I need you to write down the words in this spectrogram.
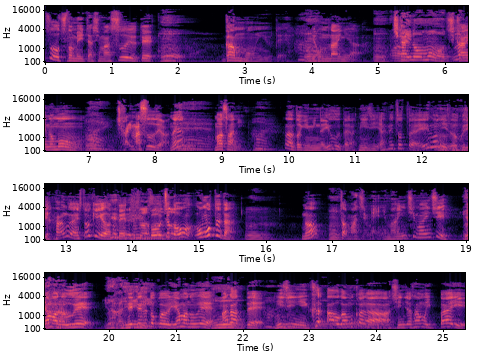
ずお勤めいたします、言うて、うん。願門言うて、読んだんや。うん。誓いのもう、誓いの門、はい誓いますやね、ええまさに。はい。その時みんな言うたよ。2時やめとったらええのに6時半ぐらいにしとけよって、こうちょっとお思ってたん。うん。な、うん真面目に毎日毎日、山の上、夜中2時に寝てるところより山の上、うん上がって、2時にガー拝むから、信者さんもいっぱい。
